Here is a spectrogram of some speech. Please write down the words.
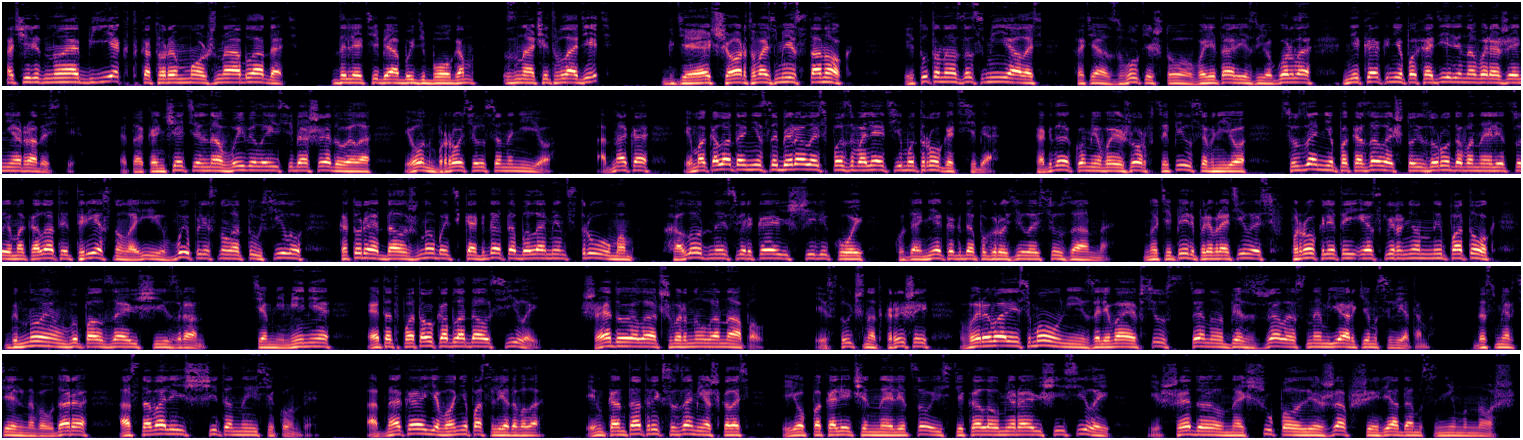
Очередной объект, которым можно обладать? Для тебя быть богом значит владеть?» «Где, черт возьми, станок?» И тут она засмеялась, хотя звуки, что вылетали из ее горла, никак не походили на выражение радости. Это окончательно вывело из себя Шэдуэла, и он бросился на нее. Однако Имакалата не собиралась позволять ему трогать себя. Когда коми-воежор вцепился в нее, Сюзанне показалось, что изуродованное лицо Имакалаты треснуло и выплеснуло ту силу, которая, должно быть, когда-то была менструумом, холодной сверкающей рекой, куда некогда погрузилась Сюзанна но теперь превратилась в проклятый и оскверненный поток, гноем выползающий из ран. Тем не менее, этот поток обладал силой. Шэдуэла отшвырнула на пол. Из туч над крышей вырывались молнии, заливая всю сцену безжалостным ярким светом. До смертельного удара оставались считанные секунды. Однако его не последовало. Инкантатрикс замешкалась, ее покалеченное лицо истекало умирающей силой, и Шэдуэлл нащупал лежавший рядом с ним нож.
